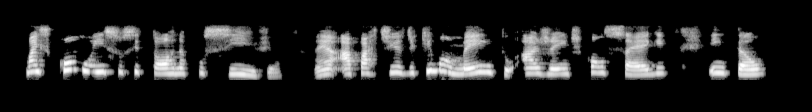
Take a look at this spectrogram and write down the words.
Mas como isso se torna possível? Né? A partir de que momento a gente consegue, então,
